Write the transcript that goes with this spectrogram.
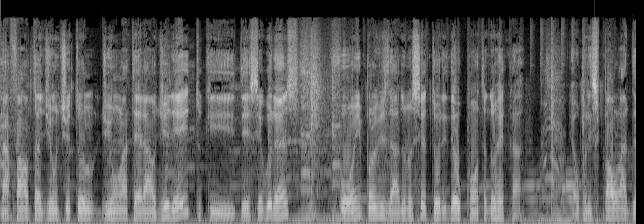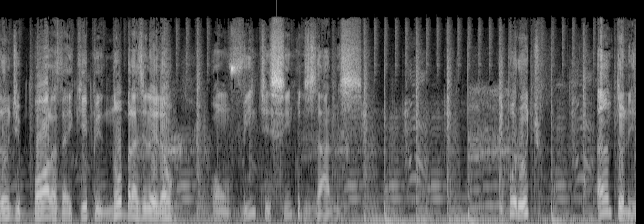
Na falta de um título de um lateral direito que dê segurança, foi improvisado no setor e deu conta do recado. É o principal ladrão de bolas da equipe no Brasileirão, com 25 desarmes. E por último, Anthony,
